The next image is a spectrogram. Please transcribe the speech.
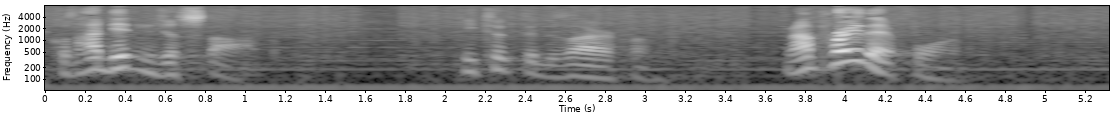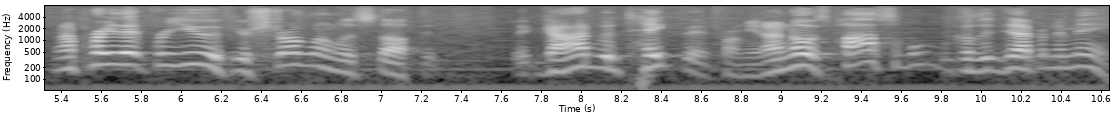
because I didn't just stop. He took the desire from me. And I pray that for him. And I pray that for you if you're struggling with stuff, that, that God would take that from you. And I know it's possible because it happened to me.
